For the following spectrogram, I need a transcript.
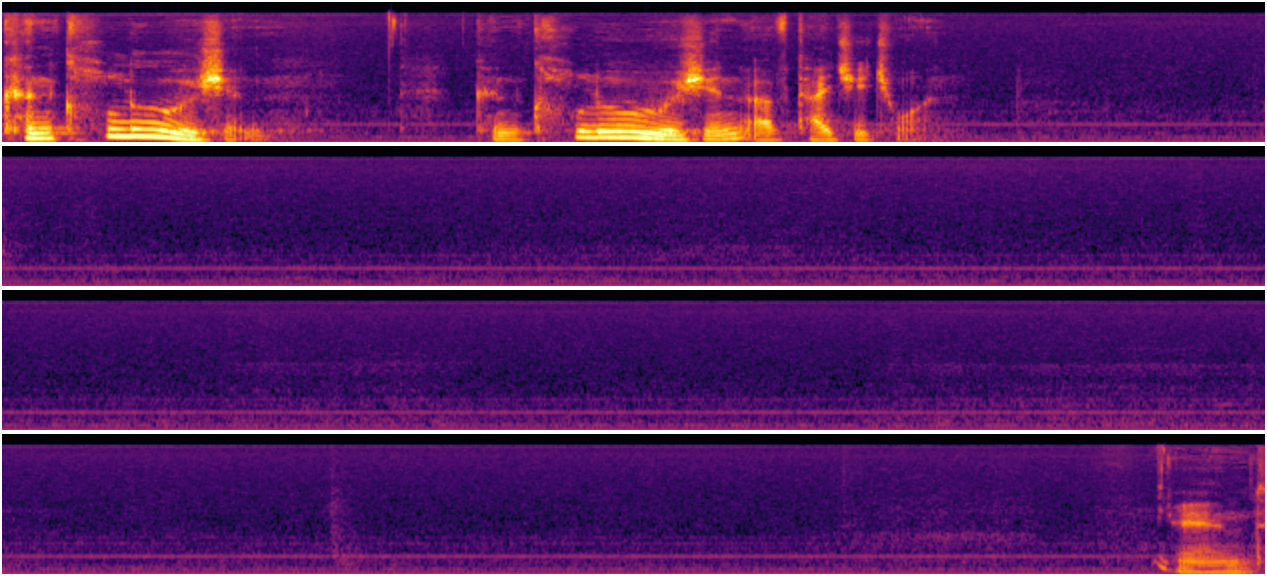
conclusion. Conclusion of Tai Chi Chuan. And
